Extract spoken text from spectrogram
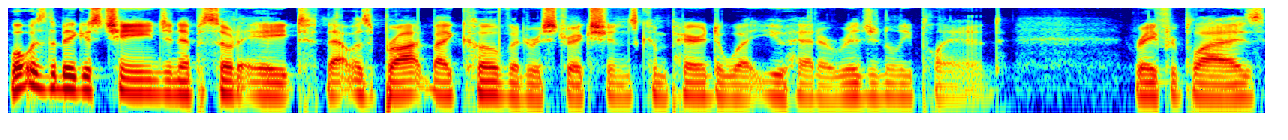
What was the biggest change in episode eight that was brought by COVID restrictions compared to what you had originally planned? Rafe replies,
